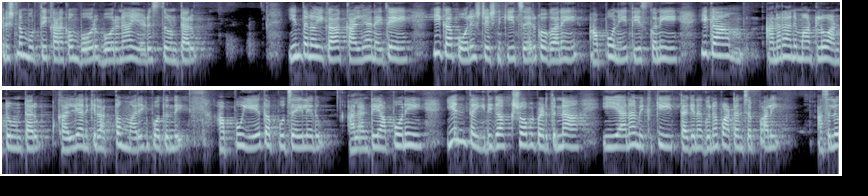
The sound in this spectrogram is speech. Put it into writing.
కృష్ణమూర్తి కనకం బోరు బోరున ఏడుస్తూ ఉంటారు. ఇంతలో ఇక కళ్యాణ్ అయితే ఇక పోలీస్ స్టేషన్కి చేరుకోగానే అప్పుని తీసుకొని ఇక అనరాని మాటలు అంటూ ఉంటారు. కళ్యాణ్కి రక్తం మరిగిపోతుంది. అప్పు ఏ తప్పు చేయలేదు. అలాంటి అప్పుని ఎంత ఇదిగా క్షోభ పెడుతున్నా ఈ అనామికకి తగిన గుణపాఠం చెప్పాలి. అసలు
